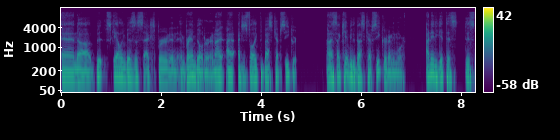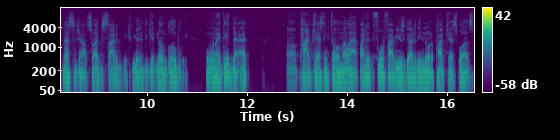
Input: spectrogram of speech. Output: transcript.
and uh, scaling business expert and, and brand builder, and I, I I just felt like the best kept secret. And I said, I can't be the best kept secret anymore. I need to get this this message out. So I decided and committed to get known globally. Well, when I did that, uh, podcasting fell in my lap. I didn't four or five years ago. I didn't even know what a podcast was.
